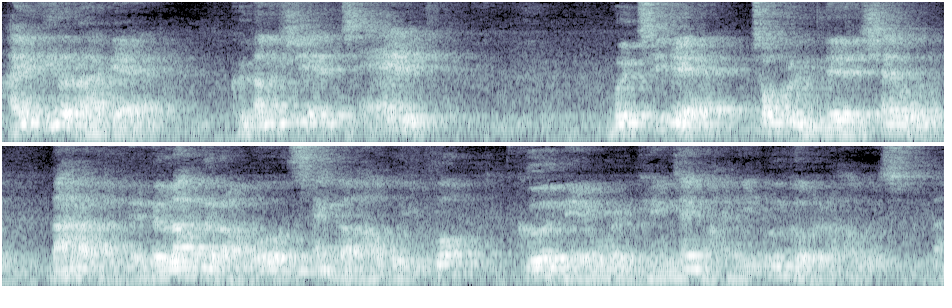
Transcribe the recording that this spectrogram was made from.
아이디얼하게 그 당시에 제일 멋지게 족을 내세운 나라가 네덜란드라고 생각하고 있고 그 내용을 굉장히 많이 언급을 하고 있습니다.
